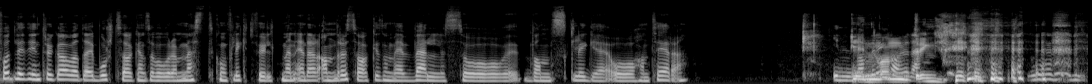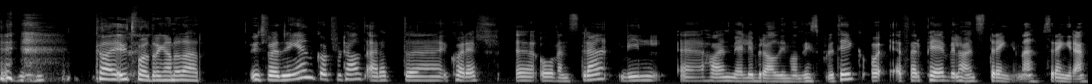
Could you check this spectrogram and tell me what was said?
fått litt inntrykk av at det er abortsaken som har vært mest konfliktfylt, men er det andre saker som er vel så vanskelige å håndtere? Innvandring. Hva er utfordringene der? Utfordringen kort fortalt er at uh, KrF uh, og Venstre vil uh, ha en mer liberal innvandringspolitikk, og Frp vil ha en strengende, strengere.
